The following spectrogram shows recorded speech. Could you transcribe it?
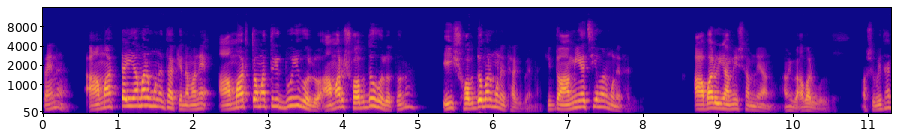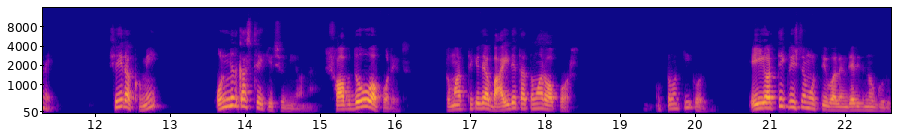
তাই না? আমারটাই আমার মনে থাকে না। মানে আমার তো আমার থেকে দুই হলো, আমার শব্দ হলো তো না? এই শব্দ আমার মনে থাকবে না। কিন্তু আমি আছি, আমার মনে থাকবে। আবার ওই আমি সামনে আনো, আমি আবার বলব, অসুবিধা নেই। সেই রকমই অন্যের কাছ থেকে কিছু নিও না। শব্দও অপরের। তোমার থেকে যা বাইরে তা তোমার অপর। তোমার কি করবে? এই অর্থে কৃষ্ণমূর্তি বলেন দেয়ার ইজ নো গুরু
